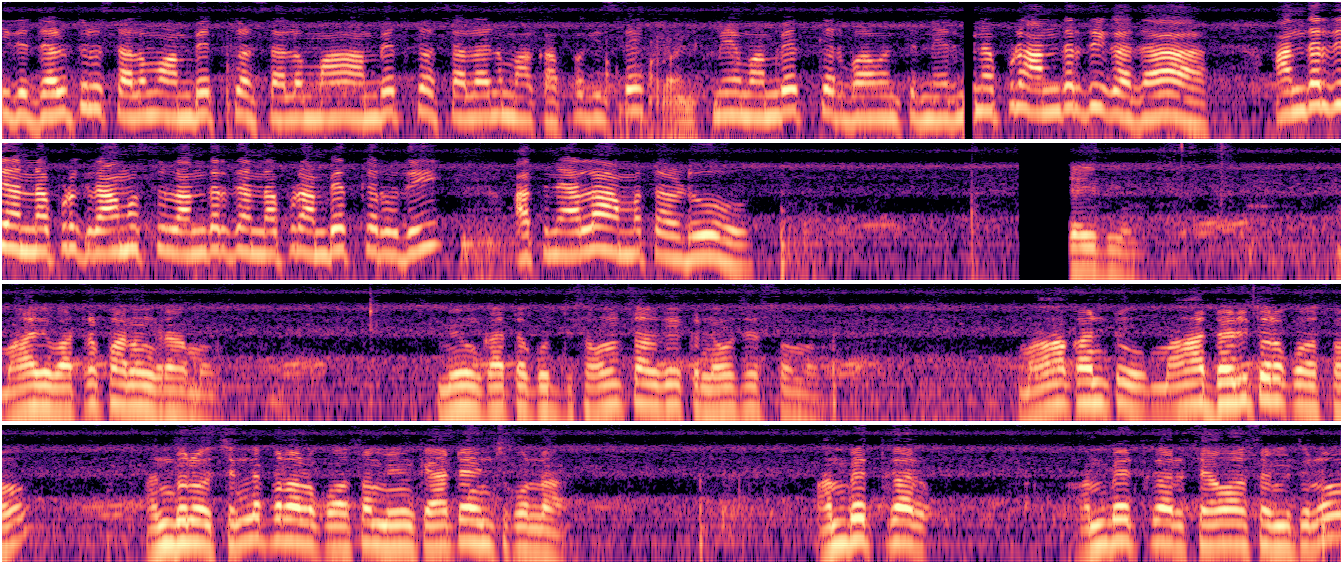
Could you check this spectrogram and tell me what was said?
ఇది దళితుల స్థలం అంబేద్కర్ స్థలం. మా అంబేద్కర్ స్థలాన్ని మాకు అప్పగిస్తే మేము అంబేద్కర్ భవంతి నిర్మినప్పుడు అందరిది కదా. అందరిది అన్నప్పుడు గ్రామస్తులు అందరిది అన్నప్పుడు అంబేద్కర్ ఉది. అతను ఎలా అమ్ముతాడు? మాది వట్రపాలెం గ్రామం. మేము గత కొద్ది సంవత్సరాలుగా ఇక్కడ నివసిస్తున్నాం. మాకంటూ మా దళితుల కోసం అందులో చిన్నపిల్లల కోసం మేము కేటాయించుకున్న అంబేద్కర్ అంబేద్కర్ సేవా సమితిలో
